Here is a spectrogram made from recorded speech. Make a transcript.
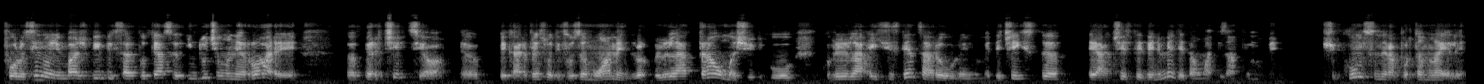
folosind un limbaj biblic s-ar putea să inducem în eroare percepția pe care vrem să o difuzăm oamenilor cu privire la traumă și cu, cu privire la existența răului în lume. De ce există aceste evenimente traumatizante în lume? și cum să ne raportăm la ele.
